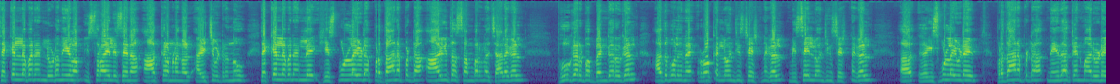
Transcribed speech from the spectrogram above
തെക്കൻ ലബനനിലുടനീളം ഇസ്രായേലി സേന ആക്രമണങ്ങൾ അഴിച്ചുവിട്ടിരുന്നു. തെക്കൻ ലബനനിലെ ഹിസ്ബുള്ളയുടെ പ്രധാനപ്പെട്ട ആയുധ സംഭരണശാലകൾ ഭൂഗർഭ ബങ്കറുകൾ അതുപോലെ തന്നെ റോക്കറ്റ് ലോഞ്ചിങ് സ്റ്റേഷനുകൾ മിസൈൽ ലോഞ്ചിങ് സ്റ്റേഷനുകൾ ഹിസ്ബുള്ളയുടെ പ്രധാനപ്പെട്ട നേതാക്കന്മാരുടെ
